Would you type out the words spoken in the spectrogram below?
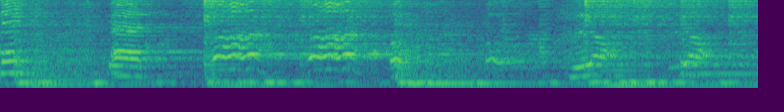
money and yeah.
